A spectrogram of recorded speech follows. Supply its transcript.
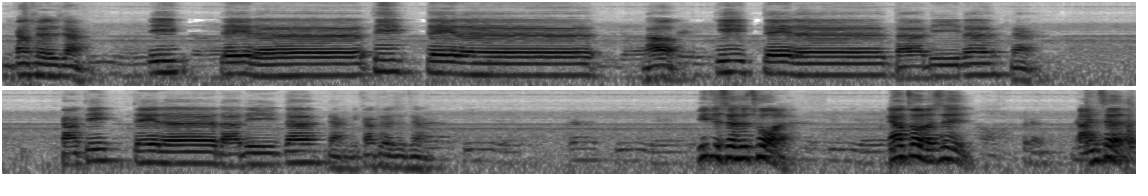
你刚刚吹的是这样，滴滴了滴滴了，然后滴滴了刚滴滴了哒滴的，这样，你刚吹的是这样，橘子色是错了，你要做的是蓝色的。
